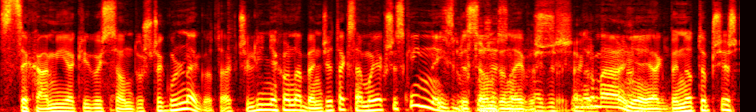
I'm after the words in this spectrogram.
z cechami jakiegoś sądu szczególnego, tak? Czyli niech ona będzie tak samo jak wszystkie inne izby Sądu Sądu Najwyższego. Najwyższego. Normalnie jakby, no to przecież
